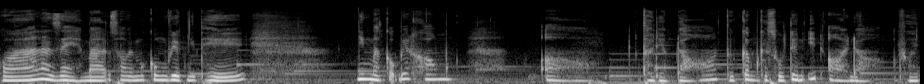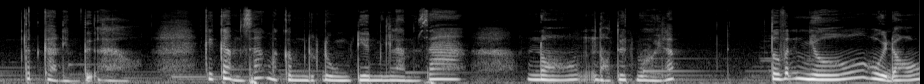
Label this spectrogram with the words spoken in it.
quá là rẻ mà so với một công việc như thế. Nhưng mà cậu biết không? Ở thời điểm đó tớ cầm cái số tiền ít ỏi đó với tất cả niềm tự hào. Cái cảm giác mà cầm được đủ tiền mình làm ra nó nó tuyệt vời lắm. Tớ vẫn nhớ hồi đó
